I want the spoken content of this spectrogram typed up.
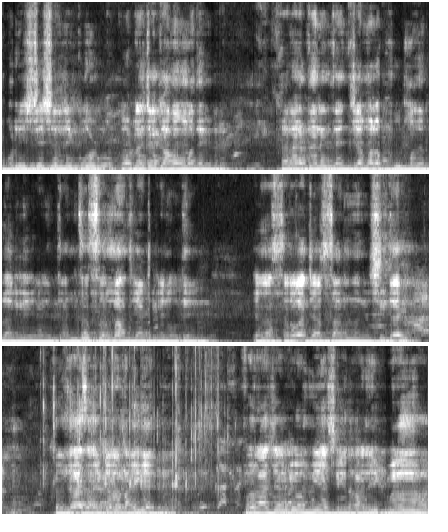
पोलीस स्टेशन आणि कोर्ट कोर्टाच्या कामामध्ये खऱ्या अर्थाने त्यांची आम्हाला खूप मदत लागली आणि त्यांचा सन्मान या ठिकाणी होते याला सर्वात जास्त आनंद निश्चित आहे. तर ते आज ऐकायला नाही आहे पण राजा किंवा मी असेल अनेक वेळा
